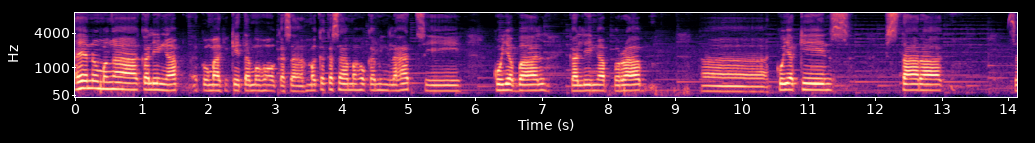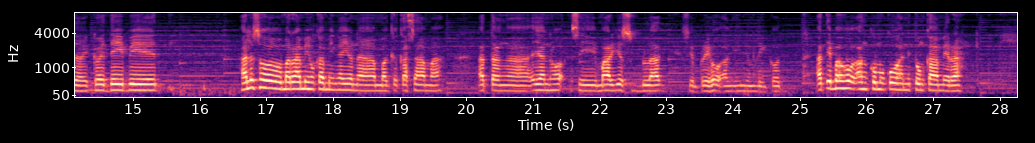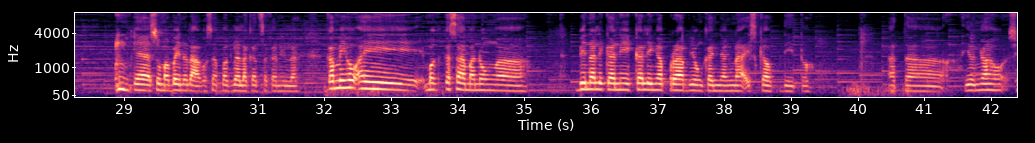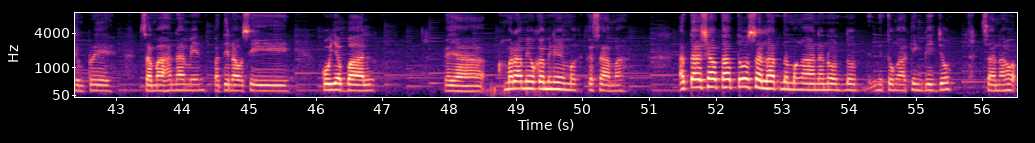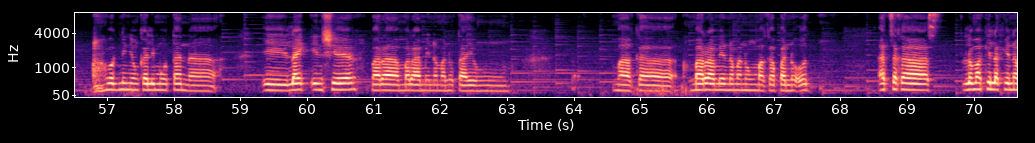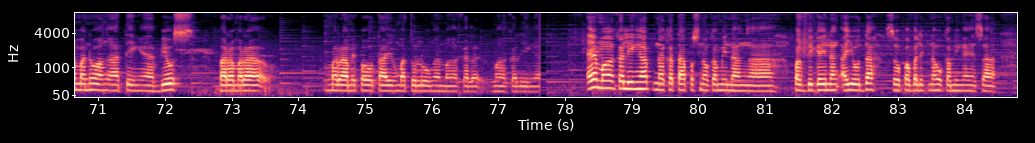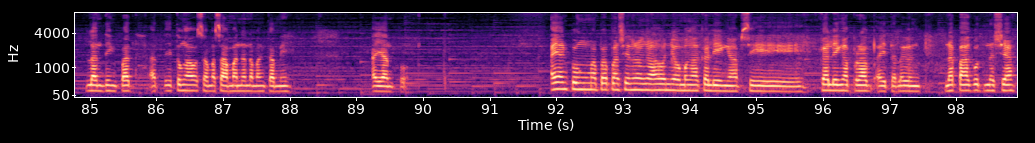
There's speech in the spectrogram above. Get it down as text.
Ayan o mga kalingap, kung makikita mo ho, kasa, magkakasama ho kaming lahat, si Kuya Bal, Kalingap Rab, ah, Kuya Kins, Starak, si Kuya David. Halos ho, marami ho kami ngayon na magkakasama. At ang, ah, ayan ho, si Marius Vlog, siyempre ho, ang inyong lingkod. At iba ho ang kumukuha nitong camera. Kaya sumabay na lang ako sa paglalakad sa kanila. Kami ho ay magkasama nung ah, binalikan ni Kalinga Prab yung kanyang na-scout dito. At ah, yun nga ho, siyempre samahan namin, pati na ho si Kuya Bal. Kaya marami ho kami ngayon magkasama. At uh, shout out to sa lahat ng mga nanonood nitong aking video. Sana ho, huwag ninyong kalimutan na i-like and share para marami naman ho tayong maka marami naman hong makapanood at saka lumaki-laki naman ho ang ating uh, views para mara, marami pa ho tayong matulungan mga kala, mga kalingap. Eh mga kalingap, nakatapos na kami ng ah, pagbigay ng ayuda. So pabalik na ho kami ngayon sa landing pad at ito nga sama-sama na naman kami. Ayan po. Ayan kung mapapansin nga ho nyo mga kalingap, si Kalingap Rob ay talagang napagod na siya.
